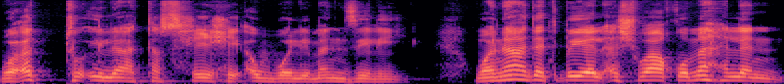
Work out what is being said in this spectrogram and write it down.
وعدت إلى تصحيح أول منزلي. ونادت بي الأشواق مهلا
